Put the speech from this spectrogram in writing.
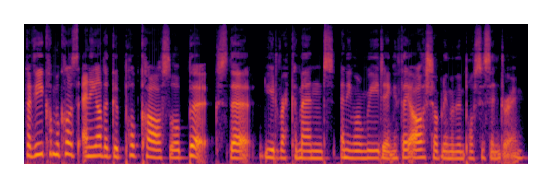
Have you come across any other good podcasts or books that you'd recommend anyone reading if they are struggling with imposter syndrome?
